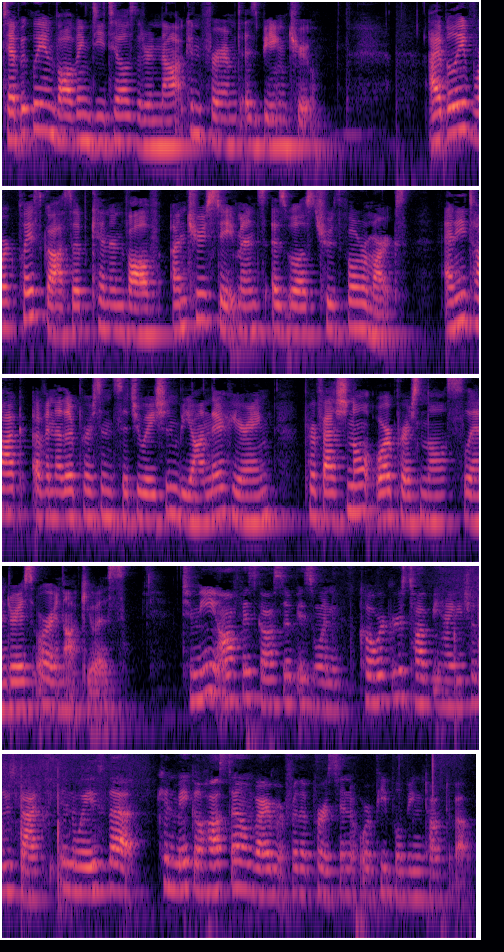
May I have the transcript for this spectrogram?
typically involving details that are not confirmed as being true. I believe workplace gossip can involve untrue statements as well as truthful remarks. Any talk of another person's situation beyond their hearing, professional or personal, slanderous or innocuous. To me, office gossip is when coworkers talk behind each other's backs in ways that can make a hostile environment for the person or people being talked about.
